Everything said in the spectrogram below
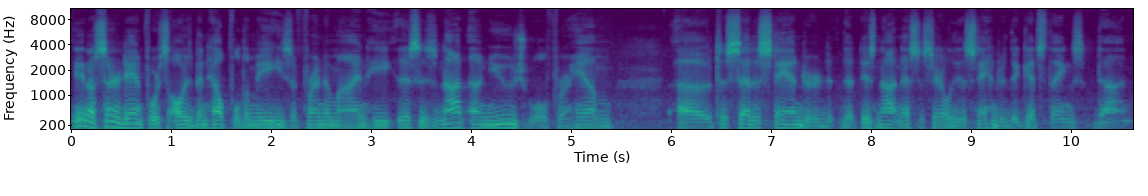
You know, Senator Danforth's always been helpful to me. He's a friend of mine. He, this is not unusual for him uh, to set a standard that is not necessarily the standard that gets things done.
